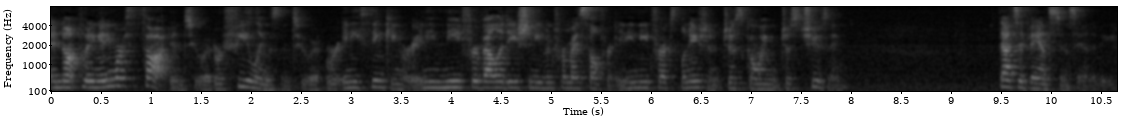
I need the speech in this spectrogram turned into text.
And not putting any more thought into it or feelings into it or any thinking or any need for validation even for myself or any need for explanation just going just choosing. That's advanced insanity.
